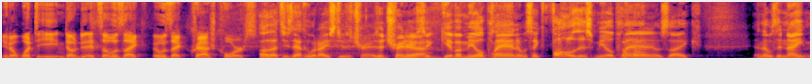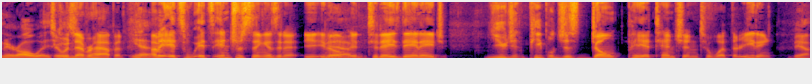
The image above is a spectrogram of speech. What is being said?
you know, what to eat and don't do it. So it was like it was like crash course. Oh, that's exactly what I used to do as a trainer. As a trainer, I used to give a meal plan. It was like follow this meal plan. Uh-huh. And it was like, and that was a nightmare always. It would never happen. Yeah. I mean, it's it's interesting, isn't it? You, you know, Yeah. in today's day and age, you just people just don't pay attention to what they're eating. Yeah.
